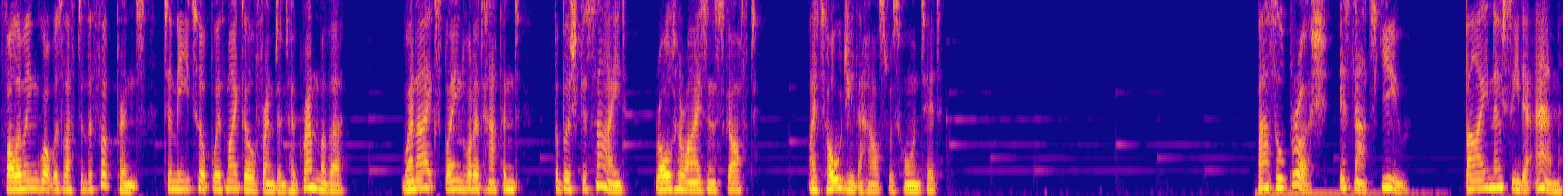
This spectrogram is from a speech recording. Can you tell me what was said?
following what was left of the footprints to meet up with my girlfriend and her grandmother. When I explained what had happened, Babushka sighed, rolled her eyes, and scoffed. I told you the house was haunted. Basil Brush, Is That You? by nosidaM.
